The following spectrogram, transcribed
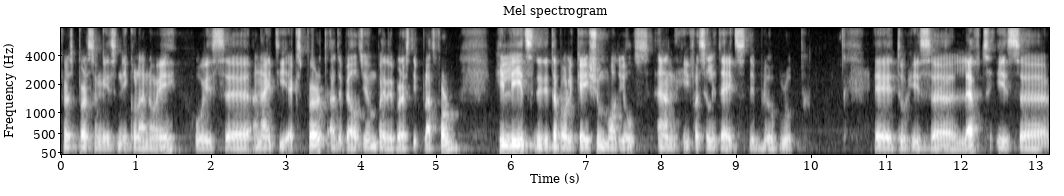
first person is Nicolas Noé, who is uh, an IT expert at the Belgium Biodiversity Platform. He leads the data publication modules and he facilitates the Blue Group. Uh, to his uh, left is uh,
